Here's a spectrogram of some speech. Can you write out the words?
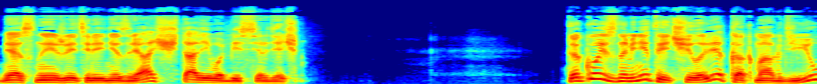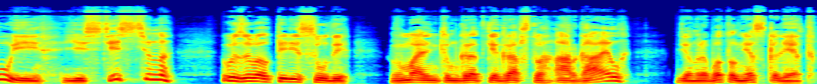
местные жители не зря считали его бессердечным. Такой знаменитый человек, как Мак Дьюи, естественно, вызывал пересуды в маленьком городке графства Аргайл, где он работал несколько лет.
